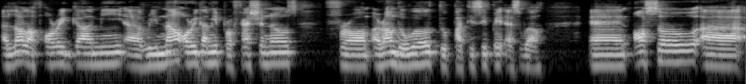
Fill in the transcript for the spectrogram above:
a lot of origami, uh, renowned origami professionals from around the world to participate as well. And also, uh,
